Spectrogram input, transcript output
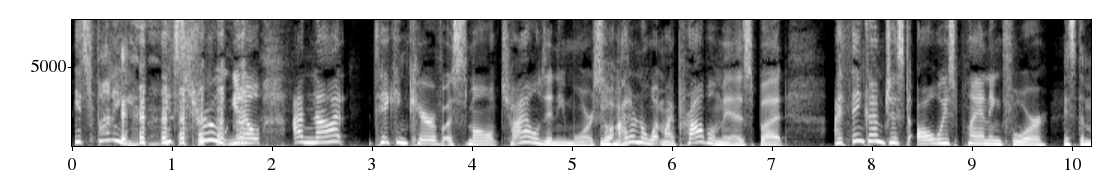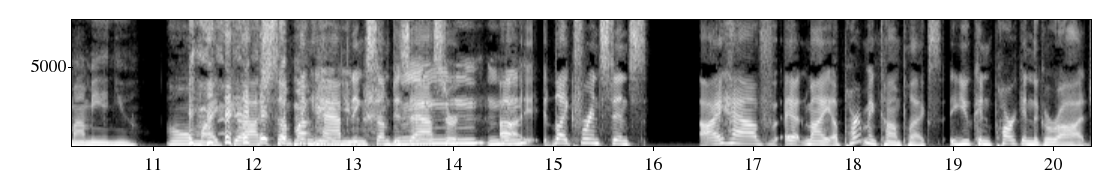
It's funny. It's true. You know, I'm not taking care of a small child anymore. So Mm-hmm. I don't know what my problem is, but I think I'm just always planning for It's the mommy and you. Oh my gosh, something happening, some disaster. Mm-hmm, Uh, like, for instance, I have at my apartment complex, you can park in the garage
